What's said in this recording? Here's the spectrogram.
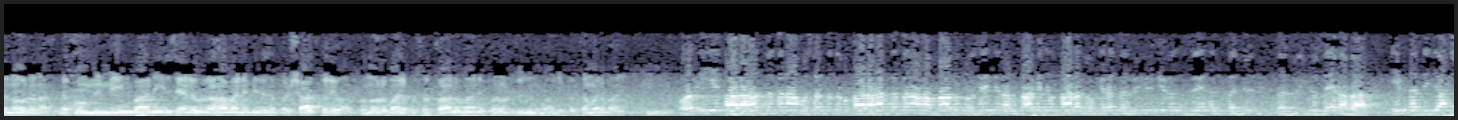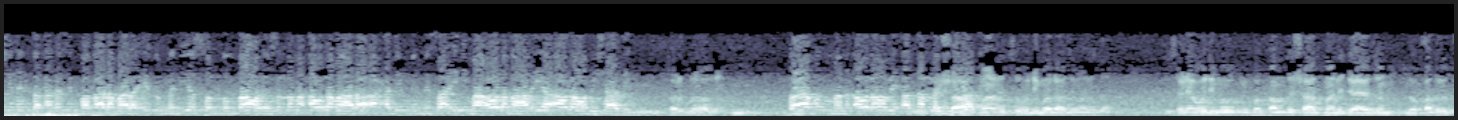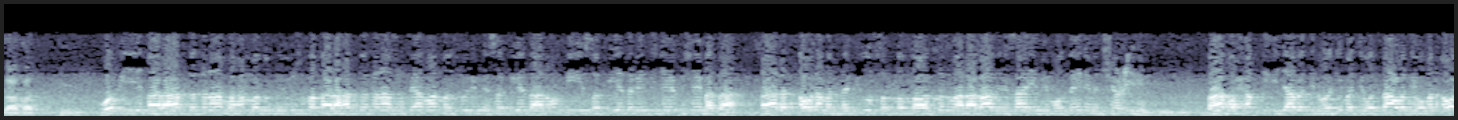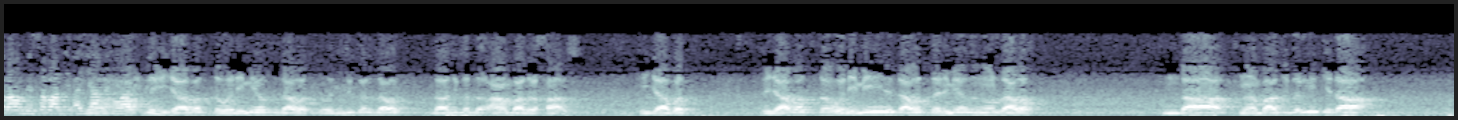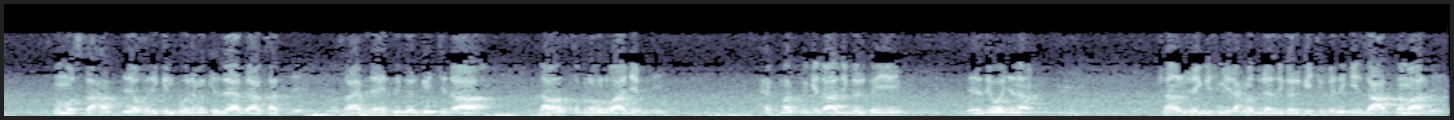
نورنا لکم من مین بانی زینب رہا با نبی سے پرشاد کرے وا فنور بانی پسطان بانی فنور جزن بانی پتمر بانی۔ وبه قال حدثنا مسدد قال حدثنا حماد بن زيد بن ثابت قال ذكر تزويج زينب ابنة جحش عند انس فقال ما رايت النبي صلى الله عليه وسلم اولم على احد من نسائه ما اولم عليها اولم بشاد باب من اولم باقل بشاد معنی سونی ملازم ہے سڑے ولمو کی بکم شاد مانے جائز لو قدر طاقت. وبه قال حدثنا محمد بن يوسف قال حدثنا سفيان عن منصور بن صفية عن أمه صفية بنت شيبة قالت أولم النبي صلى الله عليه وسلم على بعض نسائه بمدين من شعير باب حق إجابة الوليمة والدعوة ومن أولم بسبعة أيام حق إجابة الوليمة والدعوة ذكر دعوة لا ذكر عام بعض الخاص. إجابة إجابة الوليمة دعوة الوليمة ونور دعوة دا باز ذکر کی چدا مستحب دے لیکن پورے میں زیادہ طاقت دے۔ صاحب نے ذکر کی چدا دعوت قبل واجب دی۔ حکمت کی دا ذکر کی دے دے وجنا شان شیخ کشمیر احمد اللہ ذکر کی چبدی کی ذات کمال دے۔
